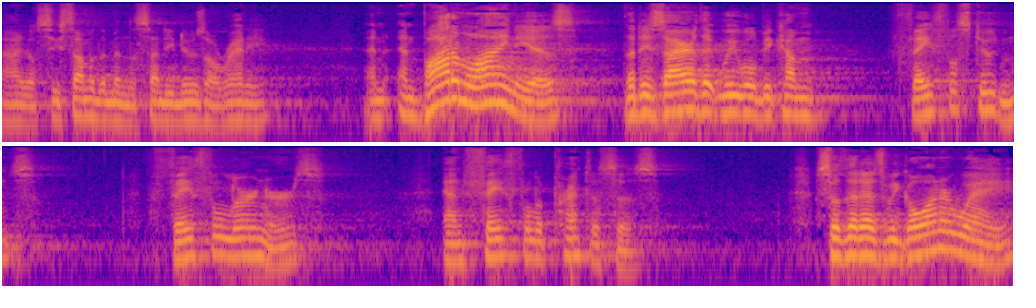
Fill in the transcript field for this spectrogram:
Uh, you'll see some of them in the Sunday news already. And, and bottom line is the desire that we will become faithful students, faithful learners, and faithful apprentices. So that as we go on our way,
